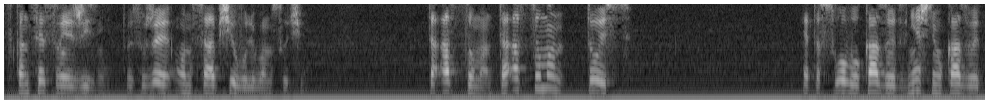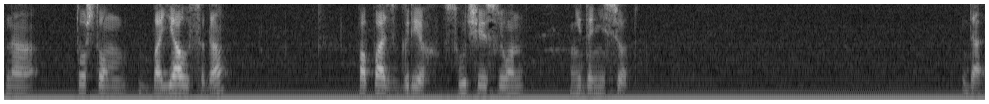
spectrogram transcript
в конце своей жизни. То есть уже он сообщил в любом случае. Тааттуман. Тааттуман, то есть это слово указывает, внешне указывает на то, что он боялся, да, попасть в грех, в случае, если он не донесет. Да.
